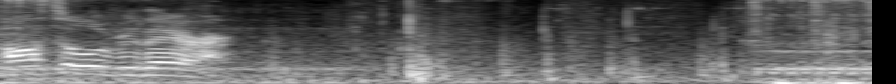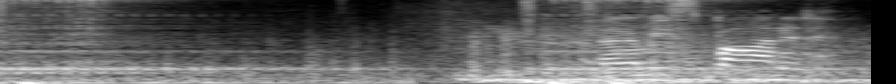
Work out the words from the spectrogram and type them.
Hostile over there. Enemy spotted near me. Putting left down range. Enemy spotted. Reloading. Hooligan on top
